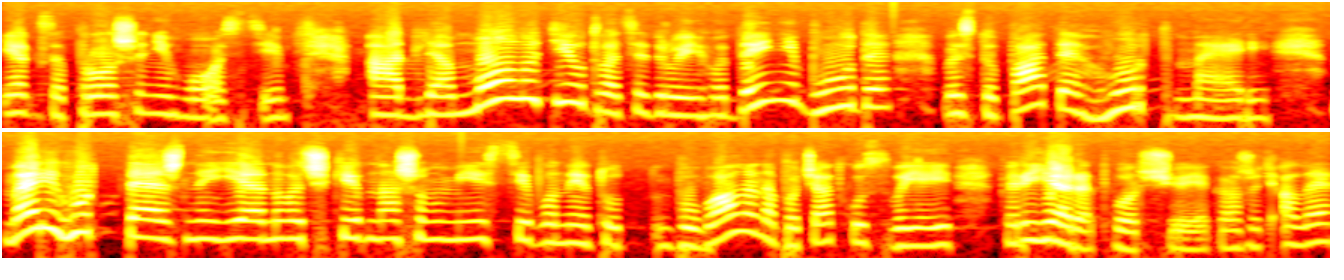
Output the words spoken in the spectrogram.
як запрошені гості. А для молоді у 22-й годині буде виступати гурт Мері. Мері гурт теж не є новачки в нашому місті. Вони тут бували на початку своєї кар'єри творчої, як кажуть. Але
